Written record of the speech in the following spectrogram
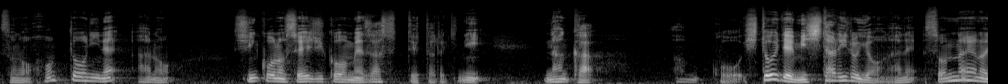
その本当にねあの信仰の成熟を目指すって言った時になんかこう一人で満ち足りるようなねそんなような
